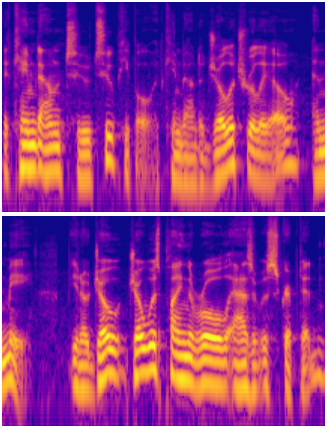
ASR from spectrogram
it came down to two people. It came down to Joe Lo Truglio and me. You know, Joe Joe was playing the role as it was scripted,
